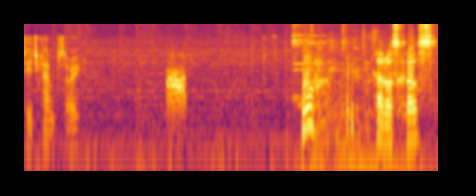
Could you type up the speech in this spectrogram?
Siege camp, sorry. Whew, that was close.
